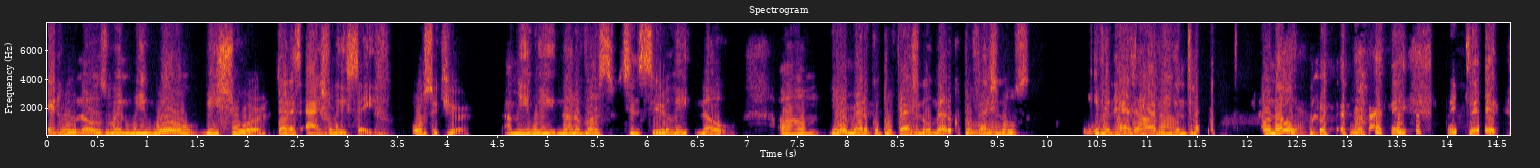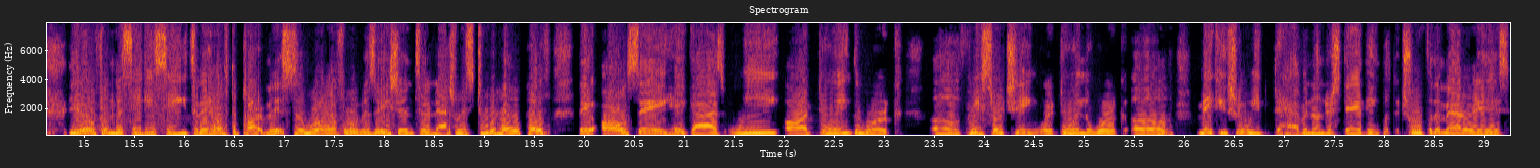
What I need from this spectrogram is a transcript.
And who knows when we will be sure that it's actually safe or secure. I mean, we none of us sincerely know. Um, you're a medical professional. Medical professionals mm-hmm. even has have know. even told I don't know. Yeah. they, they said, you know, from the CDC to the health departments to the World Health Organization to the National Institute of Health, they're all saying, hey guys, we are doing the work of researching, we're doing the work of making sure we have an understanding. But the truth of the matter is,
